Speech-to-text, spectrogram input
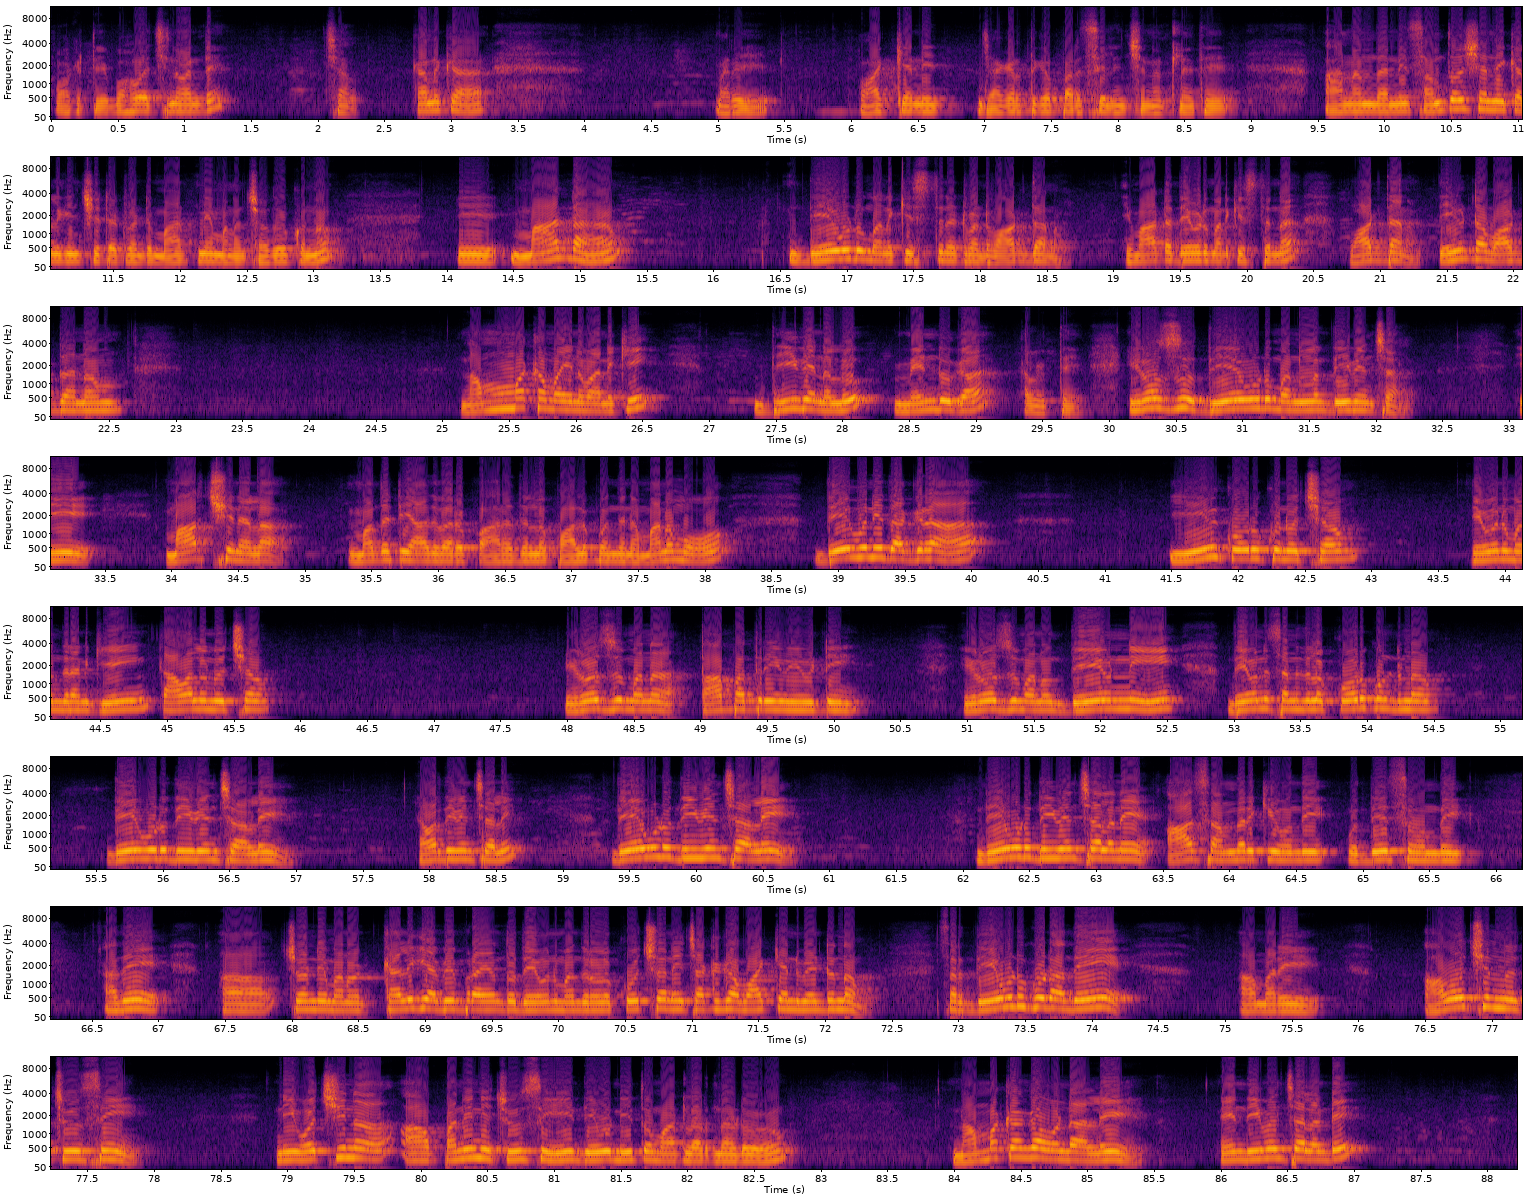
ఒకటి బహువచనం అంటే చాలా. కనుక మరి వాక్యాన్ని జాగ్రత్తగా పరిశీలించినట్లయితే ఆనందాన్ని సంతోషాన్ని కలిగించేటటువంటి మాటనే మనం చదువుకున్నాం. ఈ మాట దేవుడు మనకిస్తున్నటువంటి వాగ్దానం. ఈ మాట దేవుడు మనకిస్తున్న వాగ్దానం. ఏమిటా వాగ్దానం? నమ్మకమైన వానికి దీవెనలు మెండుగా కలుగుతాయి. ఈరోజు దేవుడు మనల్ని దీవించాలి. ఈ మార్చి నెల మొదటి ఆదివారపు ఆరాధనలో పాలు పొందిన మనము దేవుని దగ్గర ఏమి కోరుకుని వచ్చాం? దేవుని మందిరానికి ఏం కావాలని వచ్చాం? ఈరోజు మన తాపత్రయం ఏమిటి? ఈరోజు మనం దేవుణ్ణి దేవుని సన్నిధిలో కోరుకుంటున్నాం. దేవుడు దీవించాలి. ఎవరు దీవించాలి? దేవుడు దీవించాలి. దేవుడు దీవించాలనే ఆశ అందరికీ ఉంది ఉద్దేశం ఉంది. అదే చూడండి మనం కలిగి అభిప్రాయంతో దేవుని మందిరంలో కూర్చొని చక్కగా వాక్యాన్ని వింటున్నాం. సరే దేవుడు కూడా అదే మరి ఆలోచనను చూసి నీ వచ్చిన ఆ పనిని చూసి దేవుడు నీతో మాట్లాడుతున్నాడు. నమ్మకంగా ఉండాలి. నేను దీవించాలంటే?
